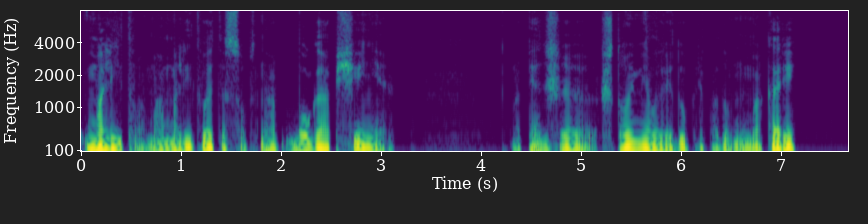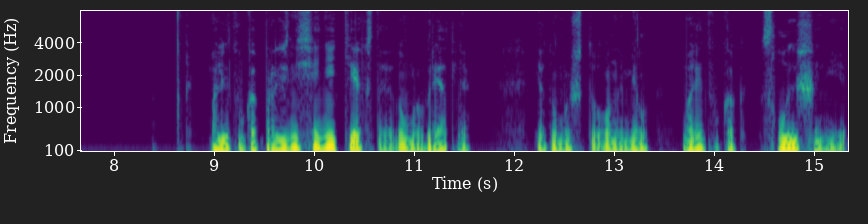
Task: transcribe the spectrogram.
И молитва. А молитва — это, собственно, богообщение. Опять же, что имел в виду преподобный Макарий? Молитву как произнесение текста, я думаю, вряд ли. Я думаю, что он имел молитву как слышание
